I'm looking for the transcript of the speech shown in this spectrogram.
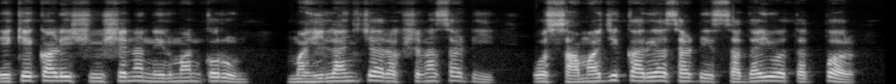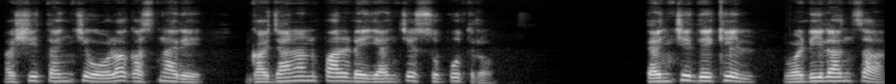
एकेकाळी शिवसेना निर्माण करून महिलांच्या रक्षणासाठी व सामाजिक कार्यासाठी सदैव तत्पर अशी त्यांची ओळख असणारे गजानन पारडे यांचे सुपुत्र. त्यांची देखील वडिलांचा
